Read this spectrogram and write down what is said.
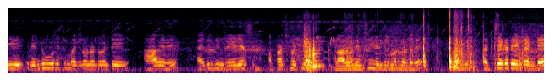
ఈ రెండు ఊర్లకి మధ్యలో ఉన్నటువంటి ఆవిది అయితే దీని రేడియస్ అప్రాక్సిమేట్లీ నాలుగు నుంచి ఏడు కిలోమీటర్లు ఉంటుంది. ప్రత్యేకత ఏంటంటే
